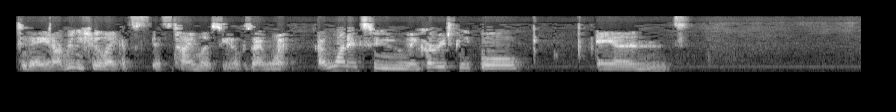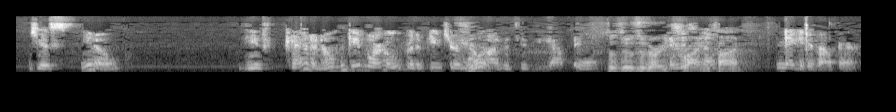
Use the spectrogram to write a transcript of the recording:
today. And I really feel like it's it's timeless, you know, because I want I wanted to encourage people and just you know give I don't know give more hope for the future, Sure. more positivity out there. So it was a very trying no- time. Negative out there,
